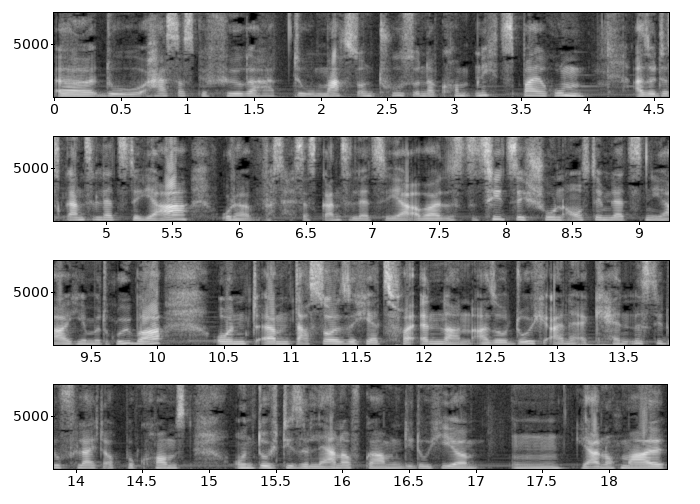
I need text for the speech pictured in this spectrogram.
Äh, du hast das Gefühl gehabt, du machst und tust und da kommt nichts bei rum. Also das ganze letzte Jahr, oder was heißt das ganze letzte Jahr, aber das zieht sich schon aus dem letzten Jahr hier mit rüber und ähm, das soll sich jetzt verändern. Also durch eine Erkenntnis, die du vielleicht auch bekommst und durch diese Lernaufgaben, die du hier mh, mm, ja nochmal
